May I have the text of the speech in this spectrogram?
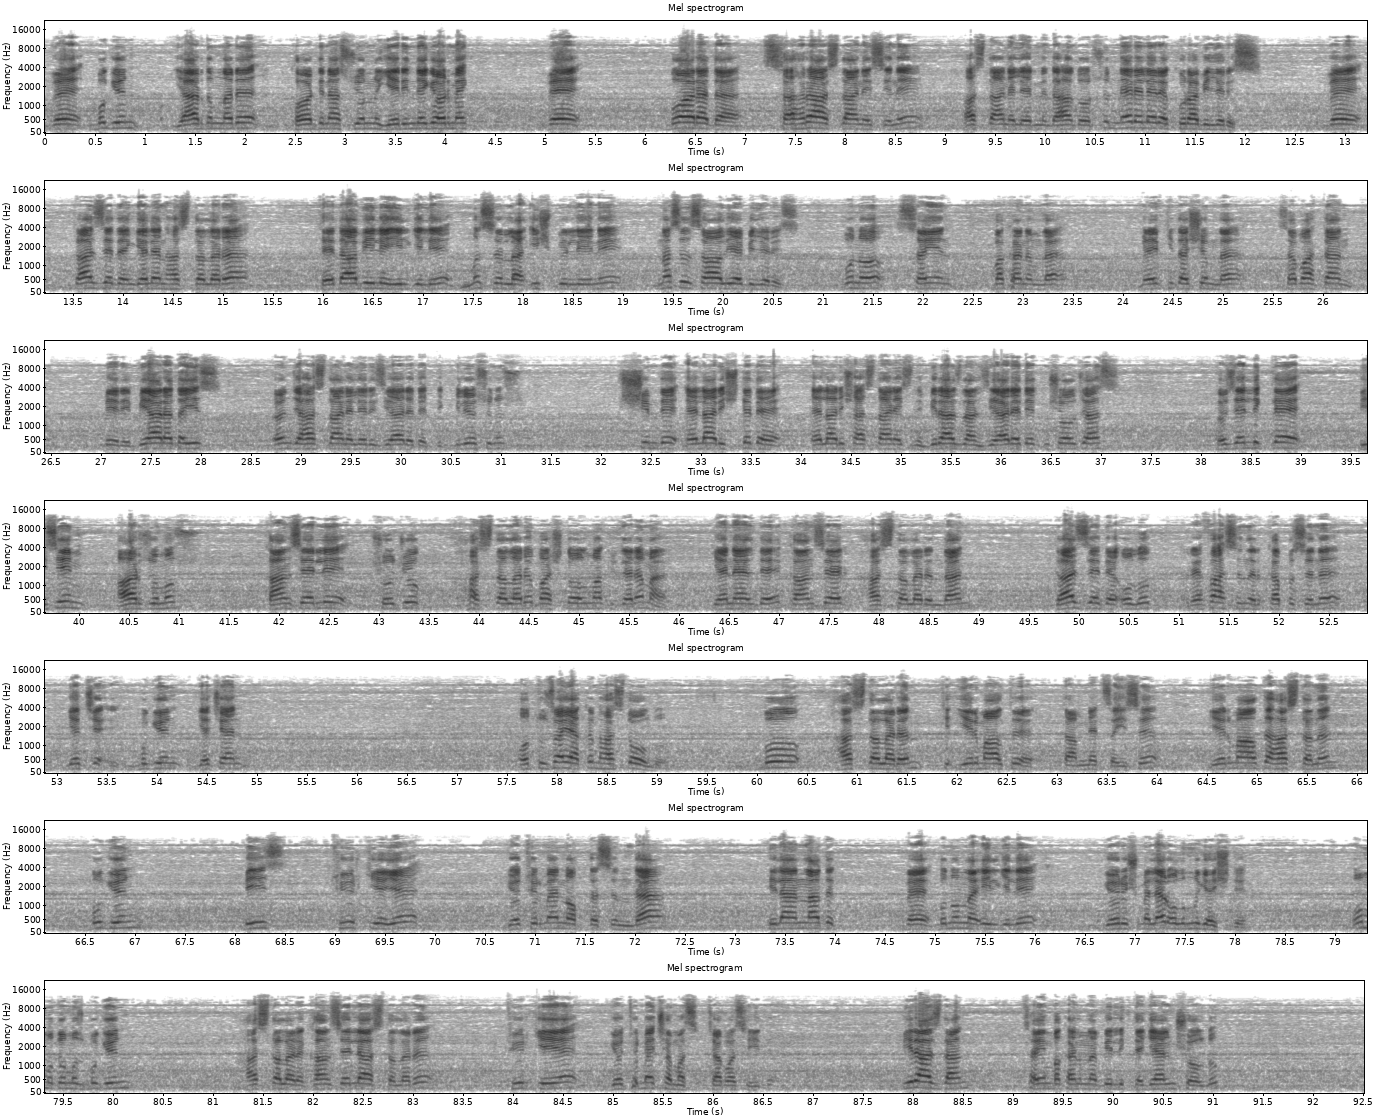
Ve bugün yardımları koordinasyonunu yerinde görmek ve bu arada Sahra Hastanesi'ni hastanelerini daha doğrusu nerelere kurabiliriz ve Gazze'den gelen hastalara tedaviyle ilgili Mısır'la işbirliğini nasıl sağlayabiliriz? Bunu Sayın Bakanımla, mevkidaşımla sabahtan beri bir aradayız. Önce hastaneleri ziyaret ettik biliyorsunuz. Şimdi El Ariş'te de El Ariş Hastanesi'ni birazdan ziyaret etmiş olacağız. Özellikle bizim arzumuz kanserli çocuk hastaları başta olmak üzere ama genelde kanser hastalarından Gazze'de olup refah sınır kapısını geçe, bugün geçen 30'a yakın hasta oldu. Bu hastaların ki 26 tam net sayısı 26 hastanın bugün biz Türkiye'ye götürme noktasında planladık ve bununla ilgili görüşmeler olumlu geçti. Umudumuz bugün hastaları, kanserli hastaları Türkiye'ye götürme çabası, çabasıydı. Birazdan Sayın Bakanımla birlikte gelmiş olduk.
